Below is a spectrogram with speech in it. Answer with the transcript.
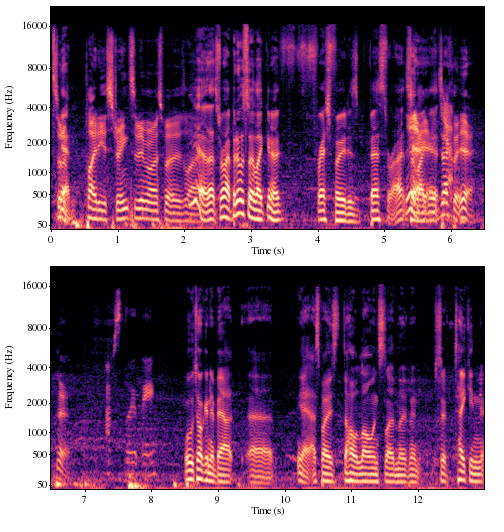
Sort yeah, of play to your strengths a bit more, I suppose. Like, yeah, that's right. But also like you know, fresh food is best, right? yeah, like yeah, it- exactly. Yeah, yeah. Absolutely. We were talking about, uh, yeah, I suppose the whole low and slow movement sort of taking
